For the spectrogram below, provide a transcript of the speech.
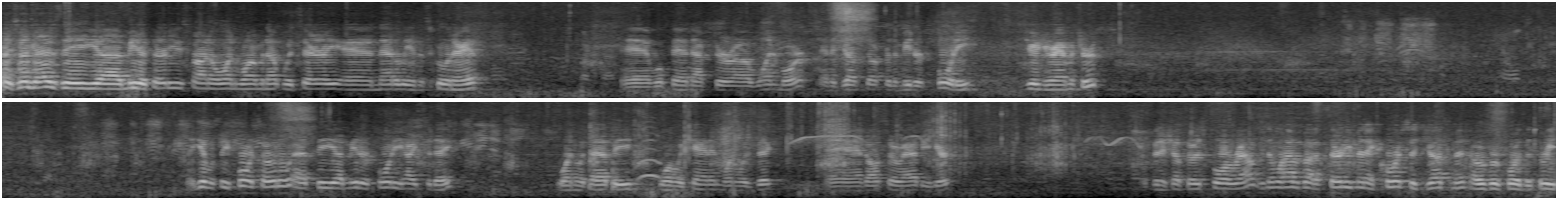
All right, so guys, the uh, meter 30s, final one warming up with Terry and Natalie in the schooling area. And we'll pin after uh, one more and adjust up for the meter 40 junior amateurs. Again, we'll see four total at the uh, meter 40 height today. One with Abby, one with Shannon, one with Vic, and also Abby here. Finish up those four rounds, and then we'll have about a 30-minute course adjustment over for the three.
